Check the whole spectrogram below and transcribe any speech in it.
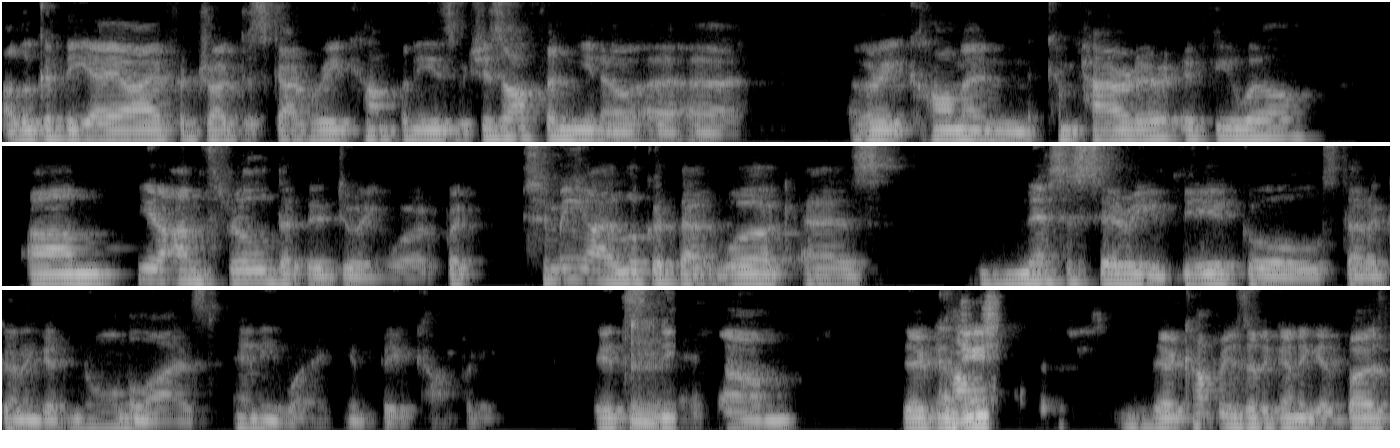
I look at the AI for drug discovery companies, which is often, you know, a, a, a very common comparator, if you will. Um, you know, I'm thrilled that they're doing work, but to me, I look at that work as necessary vehicles that are going to get normalized anyway in big company. It's mm. the um, they're, com- they're companies that are going to get both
